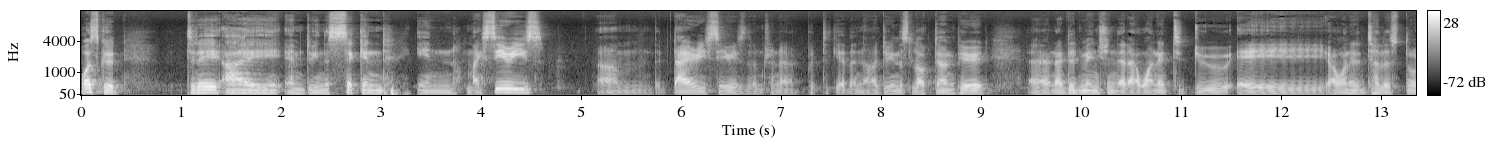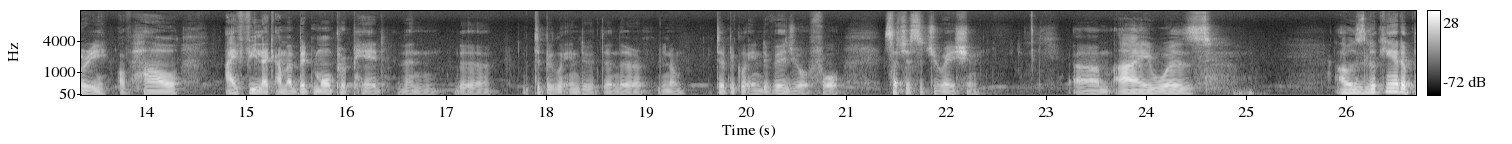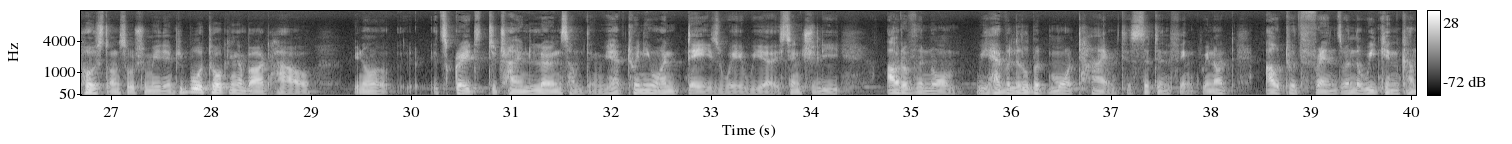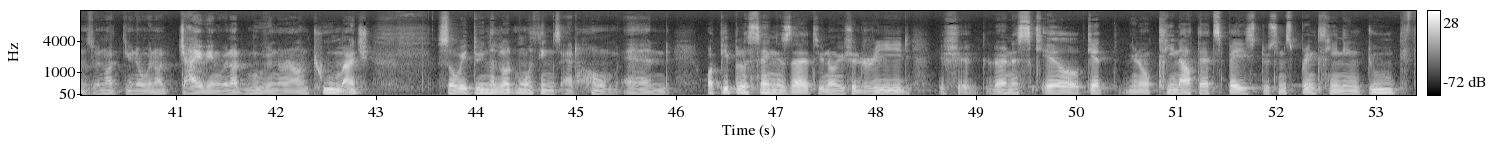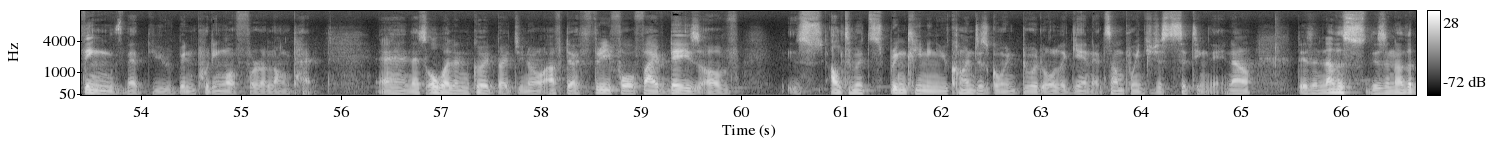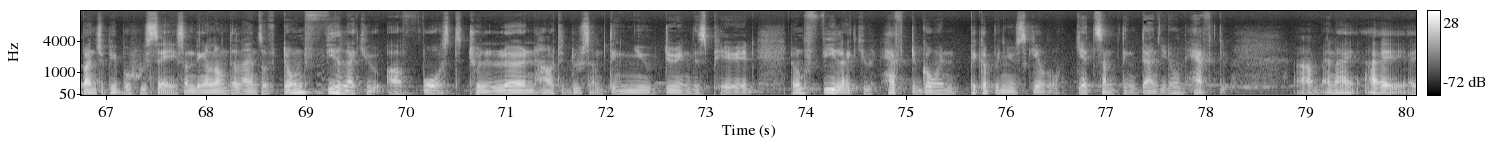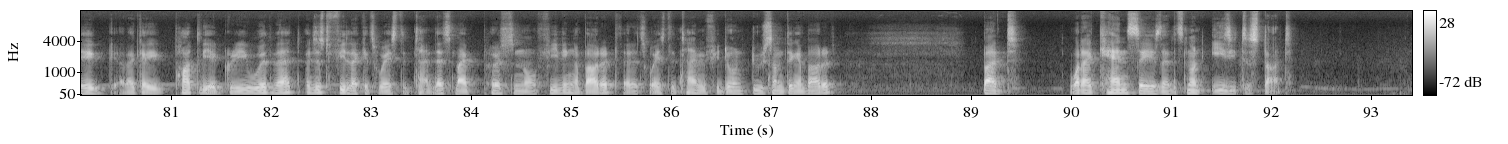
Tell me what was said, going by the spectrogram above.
What's good? Today I am doing the second in my series, um, the diary series that I'm trying to put together now during this lockdown period. And I did mention that I wanted to do a, I wanted to tell a story of how I feel like I'm a bit more prepared than the typical indi- than the you know typical individual for such a situation. Um, I was I was looking at a post on social media and people were talking about how you know, it's great to try and learn something. We have 21 days where we are essentially out of the norm. We have a little bit more time to sit and think. We're not out with friends. When the weekend comes, we're not, you know, we're not jiving, we're not moving around too much. So we're doing a lot more things at home. And what people are saying is that, you know, you should read, you should learn a skill, get, you know, clean out that space, do some spring cleaning, do things that you've been putting off for a long time and that's all well and good but you know after three four five days of ultimate spring cleaning you can't just go and do it all again. At some point you're just sitting there. Now there's another there's another bunch of people who say something along the lines of don't feel like you are forced to learn how to do something new during this period. Don't feel like you have to go and pick up a new skill or get something done. You don't have to um, and I, I, I like I partly agree with that. I just feel like it's wasted time. That's my personal feeling about it. That it's wasted time if you don't do something about it. But what I can say is that it's not easy to start.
